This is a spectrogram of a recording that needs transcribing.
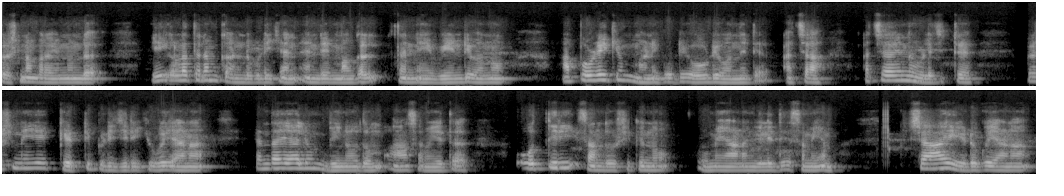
കൃഷ്ണൻ പറയുന്നുണ്ട് ഈ കള്ളത്തരം കണ്ടുപിടിക്കാൻ എന്റെ മകൾ തന്നെ വേണ്ടി വന്നു. അപ്പോഴേക്കും മണിക്കുട്ടി ഓടി വന്നിട്ട് അച്ഛാ അച്ഛ എന്ന് വിളിച്ചിട്ട് കൃഷ്ണയെ കെട്ടിപ്പിടിച്ചിരിക്കുകയാണ്. എന്തായാലും വിനോദും ആ സമയത്ത് ഒത്തിരി സന്തോഷിക്കുന്നു. ഉമയാണെങ്കിൽ ഇതേ സമയം ചായ ഇടുകയാണ്.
